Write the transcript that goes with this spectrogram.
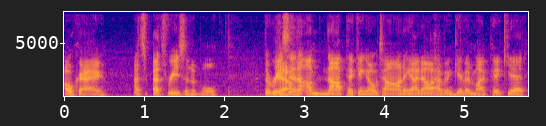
Okay, that's that's reasonable. The Yeah. reason I'm not picking Ohtani, I know I haven't given my pick yet,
